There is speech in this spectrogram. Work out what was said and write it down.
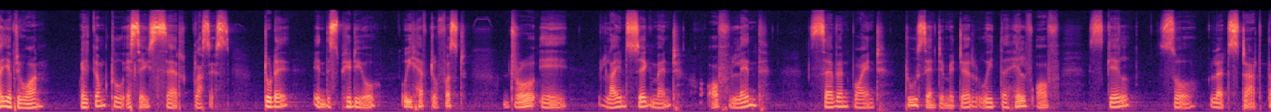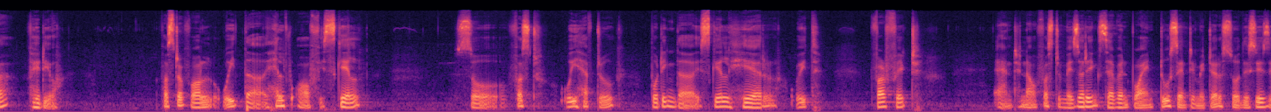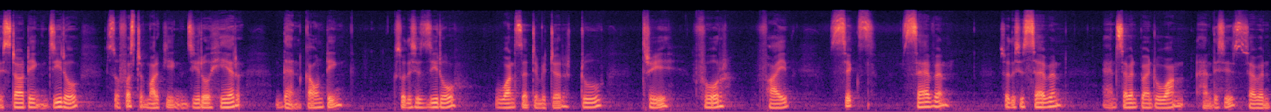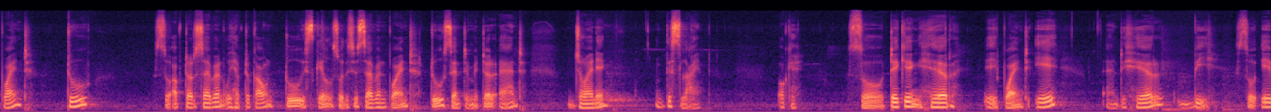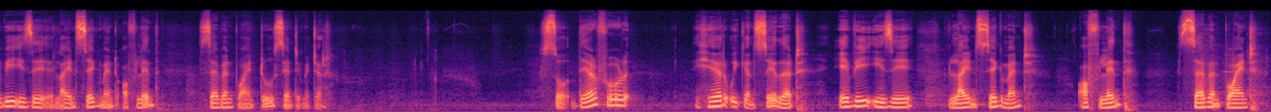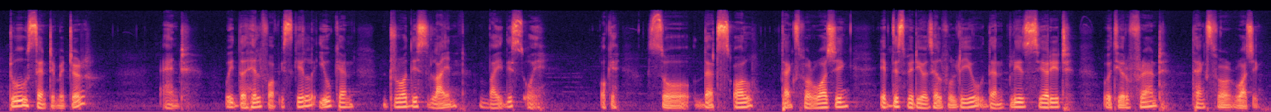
Hi everyone, welcome to SH Sir classes. Today in this video we have to first draw a line segment of length 7.2 centimeter with the help of scale. So let's start the video. First of all with the help of scale so first we have to putting the scale here with perfect and now first measuring 7.2 centimeter. So this is starting 0 so first marking 0 here then counting. So this is 0 1 centimeter 2 3 4 5 6 7 so this is 7 and 7.1 and this is 7.2 so after 7 we have to count 2 scale. So this is 7.2 centimeter and joining this line. Okay. So taking here a point A and here B. So AB is a line segment of length 7.2 centimeter. So therefore here we can say that AB is a line segment of length 7.2 centimeter and with the help of scale you can draw this line by this way. Okay so that's all. Thanks for watching. If this video is helpful to you then please share it with your friend. Thanks for watching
